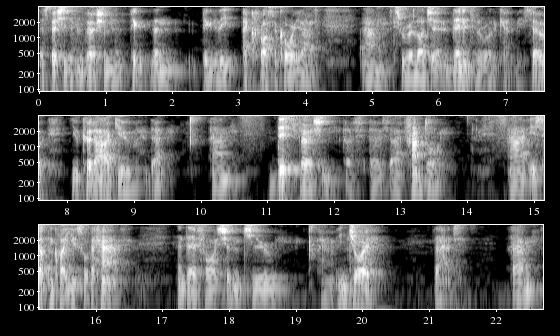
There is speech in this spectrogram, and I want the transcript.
especially a different version Pic- than Piccadilly across a courtyard. um, through a lodger and then into the Royal Academy. So you could argue that um, this version of, of uh, front door uh, is something quite useful to have, and therefore shouldn't you uh, enjoy that? Um,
